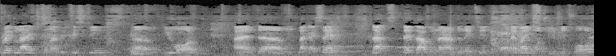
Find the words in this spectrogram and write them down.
regularly to come and be visiting um, you all. And um, like I said, that's 10,000 naira donating, whatever you want to use it for,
